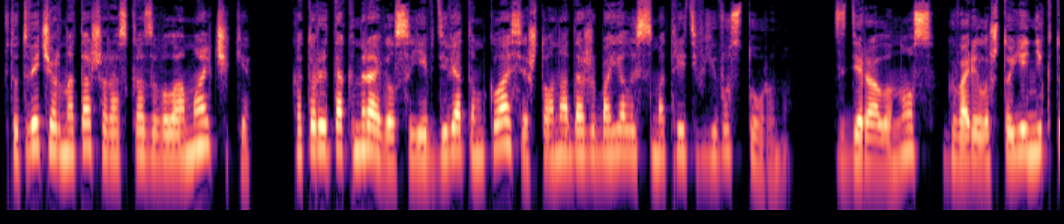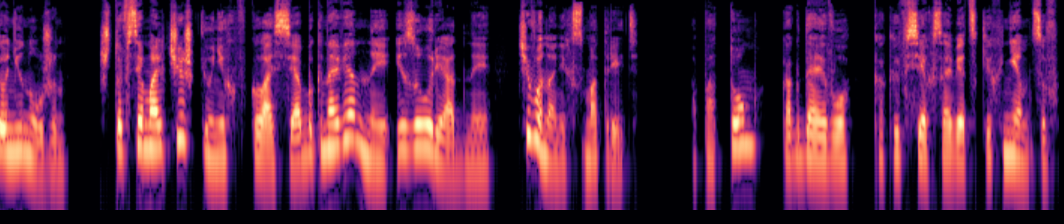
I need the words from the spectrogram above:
В тот вечер Наташа рассказывала о мальчике, который так нравился ей в девятом классе, что она даже боялась смотреть в его сторону. Задирала нос, говорила, что ей никто не нужен, что все мальчишки у них в классе обыкновенные и заурядные, чего на них смотреть. А потом, когда его, как и всех советских немцев,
